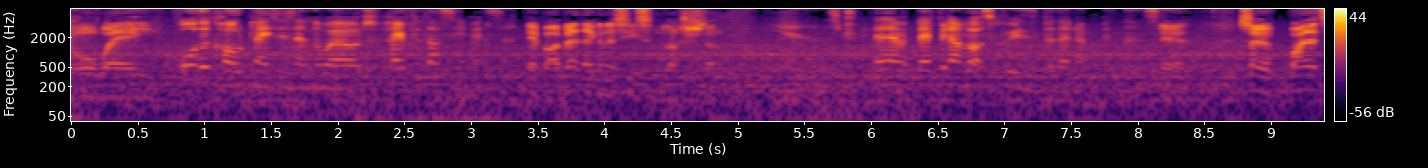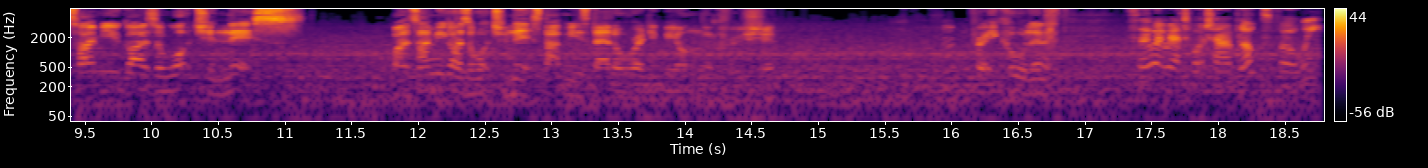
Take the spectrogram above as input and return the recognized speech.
Norway. Norway. All the cold places in the world. Hopefully they'll see a bit soon. Yeah, but I bet they're gonna see some lush stuff. Yeah, that's true. They never, they've been on lots of cruises, but they've never been there. So. Yeah. So by the time you guys are watching this, by the time you guys are watching this, that means they'll already be on the cruise ship. Pretty cool, isn't it? So they won't be able to watch our vlogs for a week.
